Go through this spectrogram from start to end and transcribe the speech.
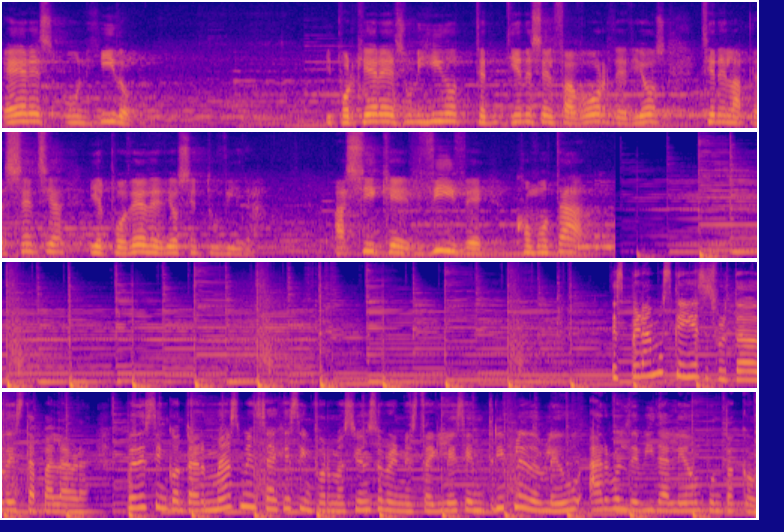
eres ungido. Y porque eres ungido, tienes el favor de Dios, tienes la presencia y el poder de Dios en tu vida. Así que vive como tal. Esperamos que hayas disfrutado de esta palabra. Puedes encontrar más mensajes e información sobre nuestra iglesia en www.arboldevidaleon.com.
